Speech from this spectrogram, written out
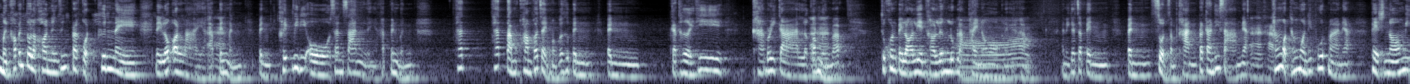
เหมือนเขาเป็นตัวละครหนึ่งซึ่งปรากฏขึ้นในในโลกออนไลน์อะครับอ่าฮะเป็นเหมือนเป็นคลิปวิดีโอสั้นๆอะไรอย่างเงี้ยครับเป็นเหมือนถ้าถ้าตามความเข้าใจผมก็คือเป็นเป็นกระเทยที่ค้าบริการแล้วก็อ่าฮะเหมือนว่าทุกคนไปล้อเลียนเขาเรื่องรูปลักษณ์ภายนอกอ๋อออะไรอย่างเงี้ยครับ อันนี้ก็จะเป็นเป็นส่วนสำคัญประการที่สามเนี่ยอ่าครับทั้งหมดทั้งมวลที่พูดมาเนี่ยเพจน้องมี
